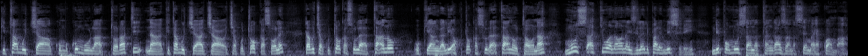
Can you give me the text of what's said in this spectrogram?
kitabu cha kumbukumbu la torati na kitabu cha cha, cha kutoka sole kitabu cha kutoka sura ya tano. Ukiangalia kutoka sura ya tano utaona musa akiwa naona israeli pale misri ndipo musa anatangaza anasema ya kwamba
